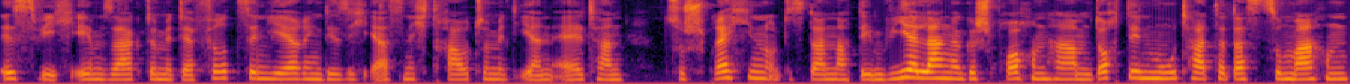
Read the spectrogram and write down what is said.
ist, wie ich eben sagte, mit der 14-Jährigen, die sich erst nicht traute, mit ihren Eltern zu sprechen und es dann, nachdem wir lange gesprochen haben, doch den Mut hatte, das zu machen,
